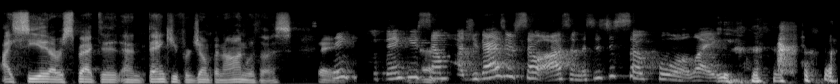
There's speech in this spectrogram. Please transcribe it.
I see it, I respect it, and thank you for jumping on with us. Same. Thank you, thank you so much. You guys are so awesome. This is just so cool. Like,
